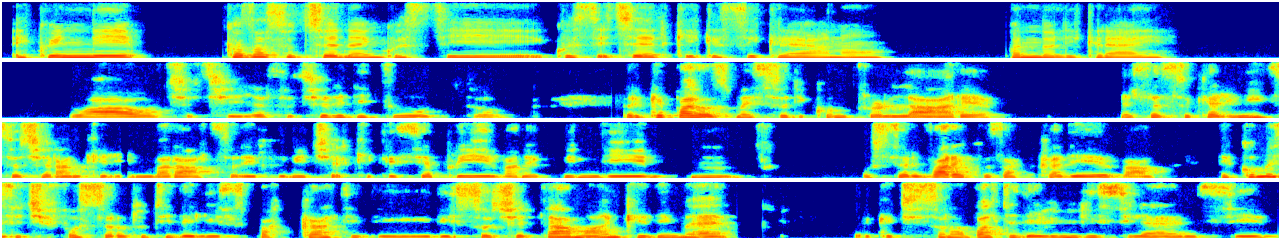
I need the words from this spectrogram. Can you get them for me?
E quindi cosa succede in questi, questi cerchi che si creano quando li crei? Wow, Cecilia, succede di tutto, perché poi ho smesso di controllare, nel senso che all'inizio c'era anche l'imbarazzo dei primi cerchi che si aprivano e quindi mh, mm, osservare cosa accadeva. È come se ci fossero tutti degli spaccati di, di società, ma anche di me, perché ci sono a volte dei lunghi silenzi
